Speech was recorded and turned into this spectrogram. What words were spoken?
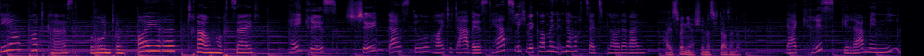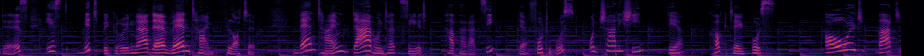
der Podcast rund um eure Traumhochzeit. Hey Chris, schön, dass du heute da bist. Herzlich willkommen in der Hochzeitsplauderei. Hi Svenja, schön, dass ich da sein darf. Ja, Chris Gramenides ist Mitbegründer der Vantime-Flotte. Vantime, darunter zählt Paparazzi, der Fotobus, und Charlie Sheen, der Cocktailbus. Old but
